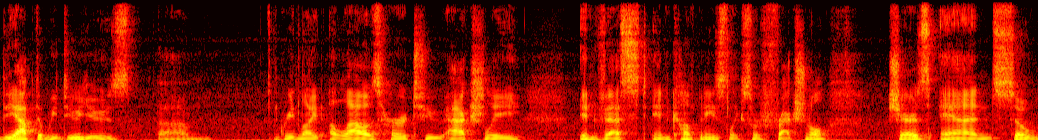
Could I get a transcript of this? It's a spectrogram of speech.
The app that we do use um, greenlight allows her to actually invest in companies like sort of fractional shares. And so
